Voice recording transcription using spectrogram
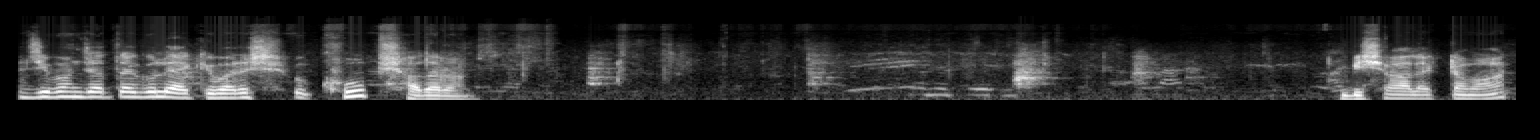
জীবনযাত্রাগুলো একেবারে খুব সাধারণ। বিশাল একটা মাঠ।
